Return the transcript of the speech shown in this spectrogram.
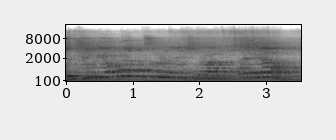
네, 주님께 영광의 박수를 해주시다. 할렐루야.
